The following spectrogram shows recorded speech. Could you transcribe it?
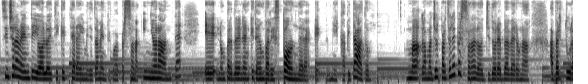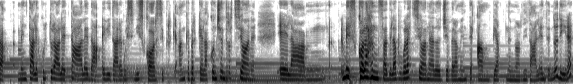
sinceramente io lo etichetterei immediatamente come persona ignorante e non perderei neanche tempo a rispondere, e mi è capitato ma la maggior parte delle persone ad oggi dovrebbe avere una apertura mentale e culturale tale da evitare questi discorsi, perché, anche perché la concentrazione e la mh, mescolanza della popolazione ad oggi è veramente ampia nel nord Italia, intendo dire.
